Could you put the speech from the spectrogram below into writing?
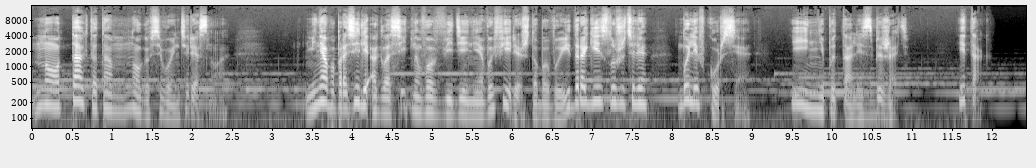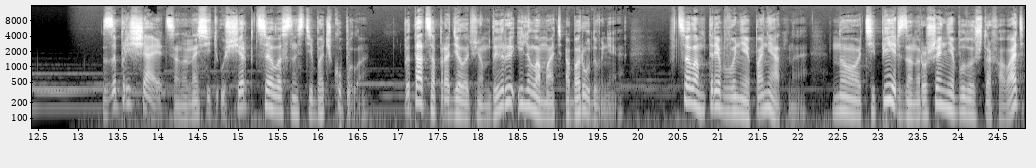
Но так-то там много всего интересного. Меня попросили огласить нововведение в эфире, чтобы вы, дорогие слушатели, были в курсе и не пытались сбежать. Итак, запрещается наносить ущерб целостности бачкупола – пытаться проделать в нем дыры или ломать оборудование. В целом требование понятно, но теперь за нарушение будут штрафовать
